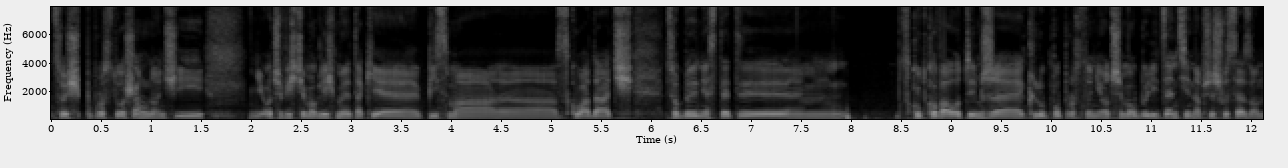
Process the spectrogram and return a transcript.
coś po prostu osiągnąć i, i oczywiście mogliśmy takie pisma składać, co by niestety skutkowało tym, że klub po prostu nie otrzymałby licencji na przyszły sezon.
